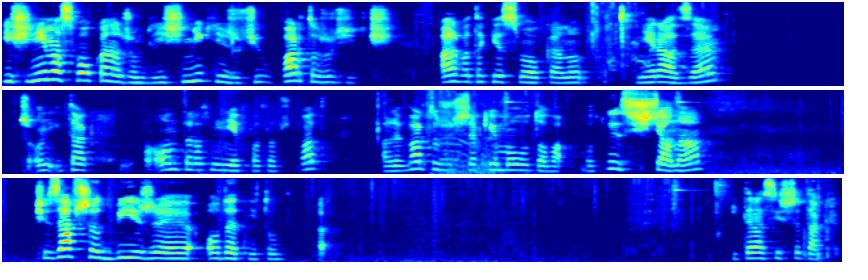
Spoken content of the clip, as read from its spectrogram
Jeśli nie ma smoka na dżungli, jeśli nikt nie rzucił, warto rzucić albo takie smoka, no nie radzę. Że on i tak, no, on teraz mi nie wpadł na przykład, ale warto rzucić takie mołotowa, bo tu jest ściana. Się zawsze odbije, że odetnie tą. I teraz jeszcze tak.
